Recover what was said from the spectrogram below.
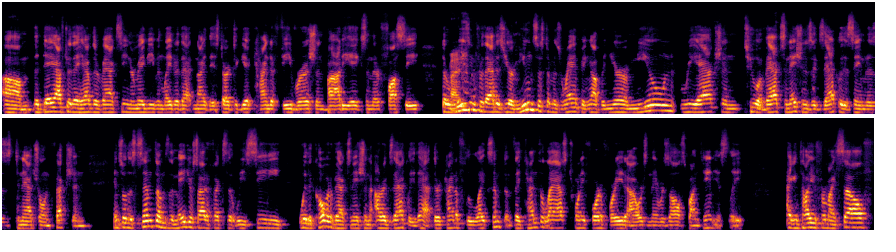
Um, the day after they have their vaccine, or maybe even later that night, they start to get kind of feverish and body aches and they're fussy. The right. reason for that is your immune system is ramping up, and your immune reaction to a vaccination is exactly the same as to natural infection. And so the symptoms, the major side effects that we see with a COVID vaccination are exactly that. They're kind of flu-like symptoms. They tend to last 24 to 48 hours and they resolve spontaneously. I can tell you for myself,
